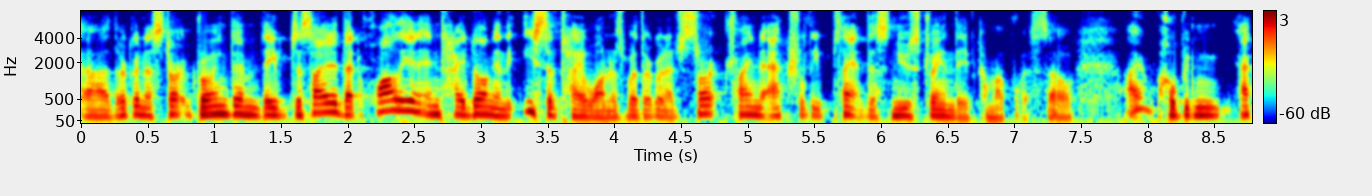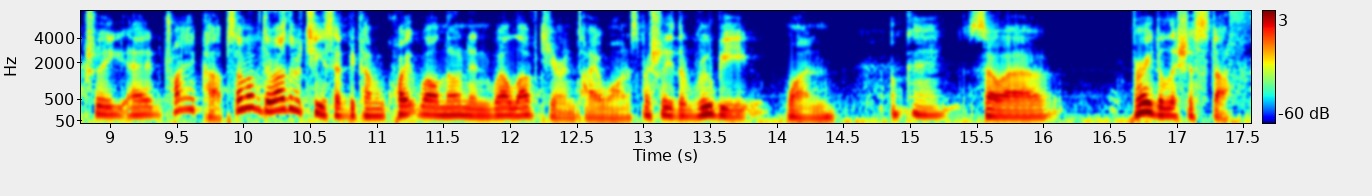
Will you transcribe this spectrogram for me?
uh, they're going to start growing them. They've decided that Hualien and Taidong in the east of Taiwan is where they're going to start trying to actually plant this new strain they've come up with. So I hope we can actually uh, try a cup. Some of their other teas have become quite well known and well loved here in Taiwan, especially the ruby one. Okay. So, uh, very delicious stuff.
